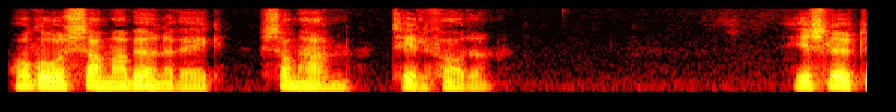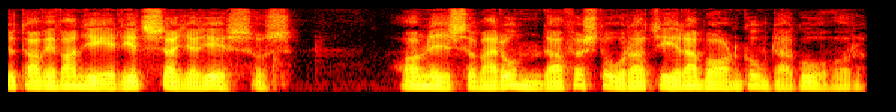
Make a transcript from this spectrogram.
och gå samma böneväg som han till Fadern. I slutet av evangeliet säger Jesus Om ni som är onda förstår att ge era barn goda gåvor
